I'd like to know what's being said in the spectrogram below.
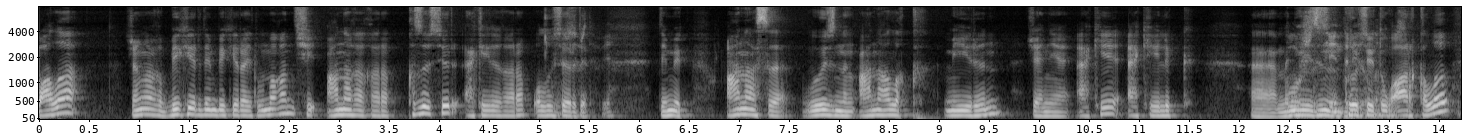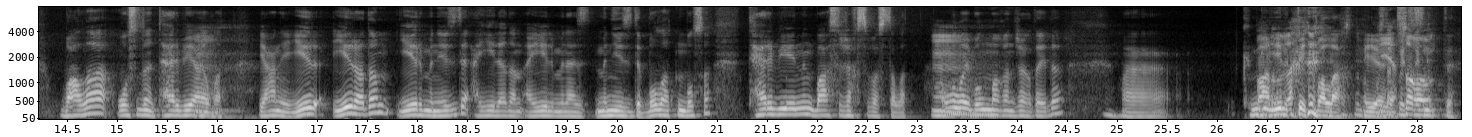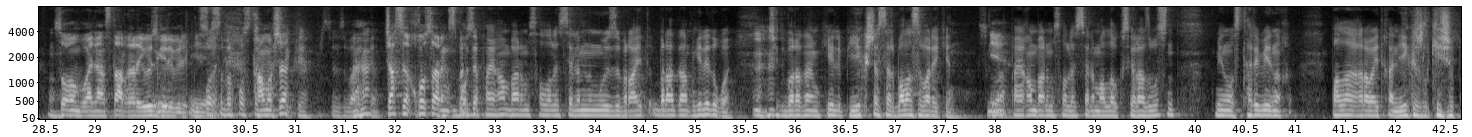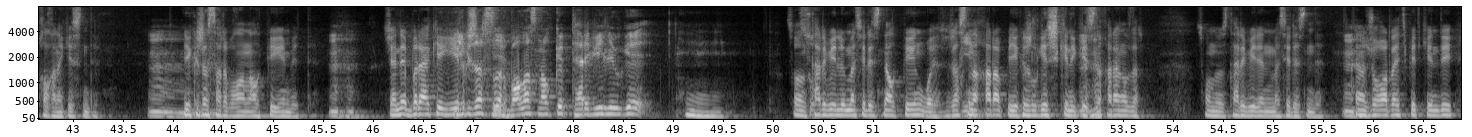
бала жаңағы бекерден бекер айтылмаған анаға қарап қыз өсер әкеге қарап ұл өсер деп. иә. демек анасы өзінің аналық мейірін және әке әкелік ә, мінезін көрсету арқылы бала осыдан тәрбие алады. Яғни ер, ер адам ер мінезді әйел адам әйел мінез- мінезді болатын болса тәрбиенің басы жақсы басталады. Олай болмаған жағдайда ә, кімге еліктейді бала? Иә. иә соған соған байланысты ары қарай өзгере береді дейсіз осы бір тамаша иә, бір сөз бар Аха, екен. жақсы қосарыңыз бірде пайғамбарымыз саллаллаху алейхи вассаламның өзі бір, айт, бір адам келеді ғой. Сөйтіп бір адам келіп екі жасар баласы бар екен. Сонда Иә. пайғамбарымыз саллаллаху алейхи вассалам алла кісіге разы болсын. Мен осы тәрбиені балаға қарап айтқан екі жыл кешігіп қалған екенсің деп. Мм. екі жасар баланы алып келген бе еді және бір әке келіп екі жастар баласын алып келіп тәрбиелеуге соны тәрбиелеу мәселесіне алып келген ғой. Жасына қарап екі жыл кешіккен екенсің қараңыздар. Соның өзі тәрбиелену мәселесінде. Жаңа жоғарыда айтып кеткендей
